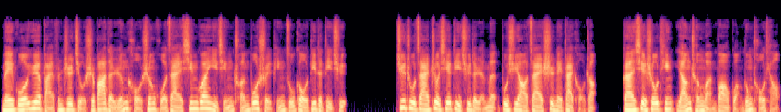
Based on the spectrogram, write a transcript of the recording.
美国约百分之九十八的人口生活在新冠疫情传播水平足够低的地区居住在这些地区的人们不需要在室内戴口罩。感谢收听羊城晚报广东头条。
